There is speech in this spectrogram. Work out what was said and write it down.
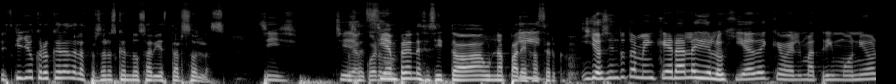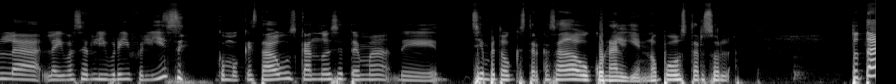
Es que yo creo que era de las personas que no sabía estar solas. Sí, sí, O de sea, acuerdo. siempre necesitaba una pareja Y- cerca. Y yo siento también que era la ideología de que el matrimonio la, la iba a hacer libre y feliz. Como que estaba buscando ese tema de siempre tengo que estar casada o con alguien, no puedo estar sola. Total,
